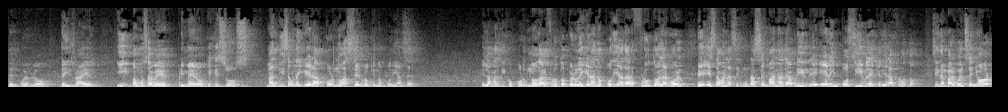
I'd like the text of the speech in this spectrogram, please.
del pueblo de Israel. Y vamos a ver primero que Jesús maldice a una higuera por no hacer lo que no podía hacer. Él la maldijo por no dar fruto, pero la higuera no podía dar fruto. El árbol eh, estaba en la segunda semana de abril. Eh, era imposible que diera fruto. Sin embargo, el Señor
